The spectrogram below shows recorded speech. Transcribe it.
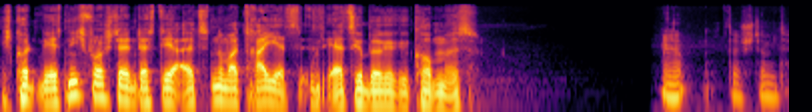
ich konnte mir jetzt nicht vorstellen, dass der als Nummer drei jetzt ins Erzgebirge gekommen ist. Ja, das stimmt.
